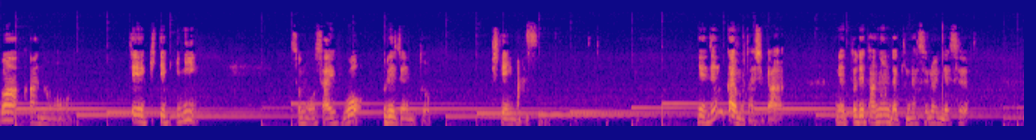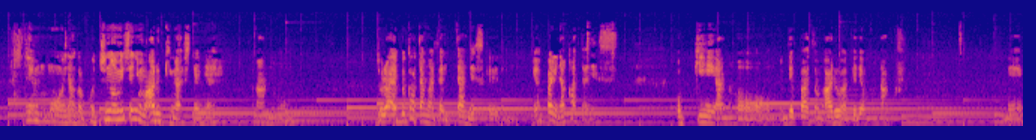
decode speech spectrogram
は、あの、定期的にそのお財布をプレゼントしています。で、前回も確かネットで頼んだ気がするんです。でもうなんかこっちのお店にもある気がしてね、あの、ドライブ方々行ったんですけれども、やっぱりなかったです。大きいあの、デパートがあるわけでもなく、ね、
